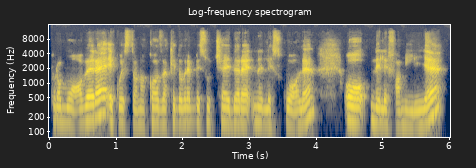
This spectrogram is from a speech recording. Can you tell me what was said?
promuovere, e questa è una cosa che dovrebbe succedere nelle scuole o nelle famiglie,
